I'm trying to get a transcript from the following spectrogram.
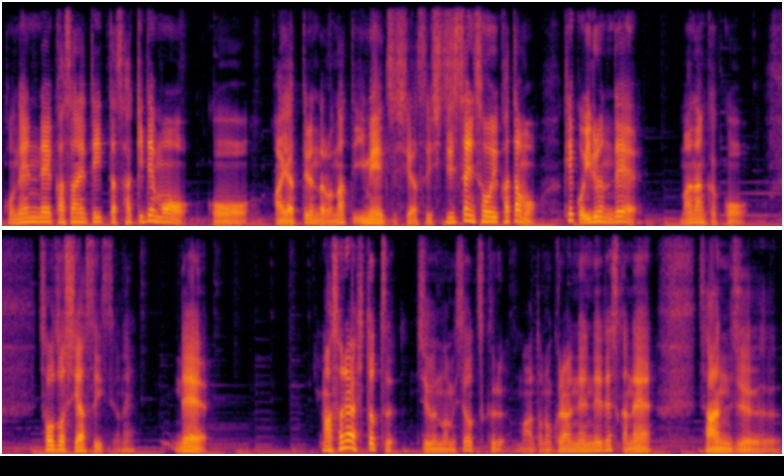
こう年齢重ねていった先でも、こう、あ、やってるんだろうなってイメージしやすいし、実際にそういう方も結構いるんで、まあなんかこう、想像しやすいですよね。で、まあそれは一つ自分のお店を作る。まあどのくらいの年齢ですかね。30、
